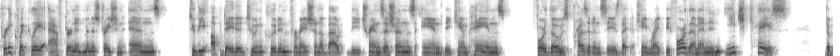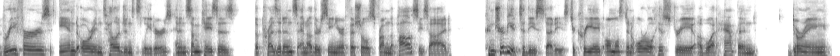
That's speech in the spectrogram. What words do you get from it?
pretty quickly after an administration ends to be updated to include information about the transitions and the campaigns for those presidencies that came right before them. And in each case, the briefers and or intelligence leaders, and in some cases, the presidents and other senior officials from the policy side, contribute to these studies to create almost an oral history of what happened during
